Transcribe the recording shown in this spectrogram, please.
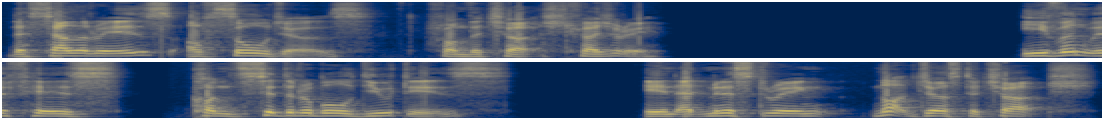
the salaries of soldiers from the church treasury. Even with his considerable duties, in administering not just the church,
